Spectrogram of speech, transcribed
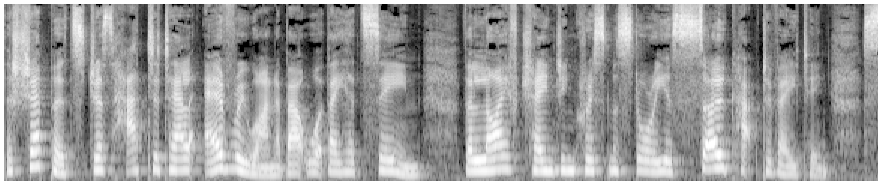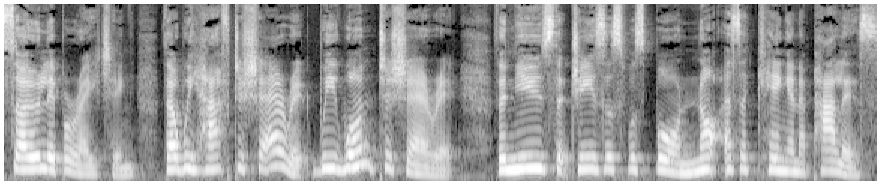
The shepherds just had to tell everyone about what they had seen. The life changing Christmas story is so captivating, so liberating, that we have to share it. We want to share it. The news that Jesus was born not as a king in a palace,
